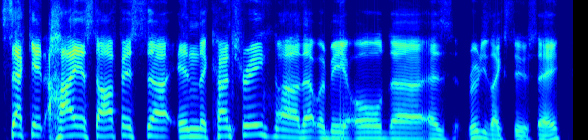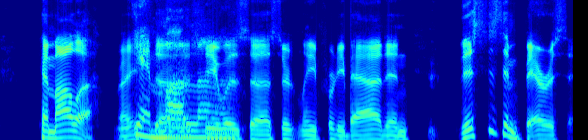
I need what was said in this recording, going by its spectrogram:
second highest office uh, in the country? Uh, that would be old, uh, as Rudy likes to say, Kamala, right? Uh, she was uh, certainly pretty bad. And this is embarrassing.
